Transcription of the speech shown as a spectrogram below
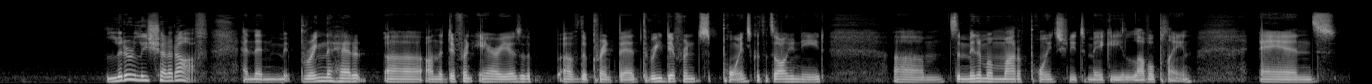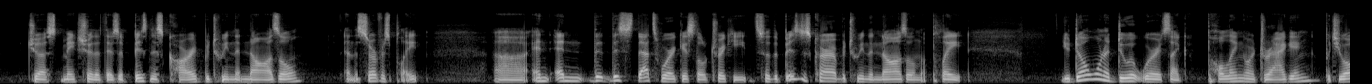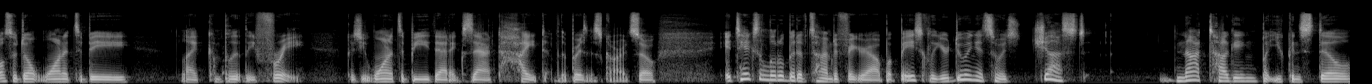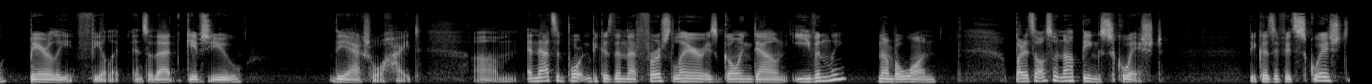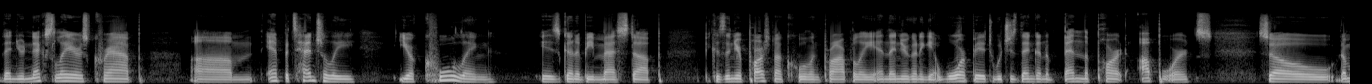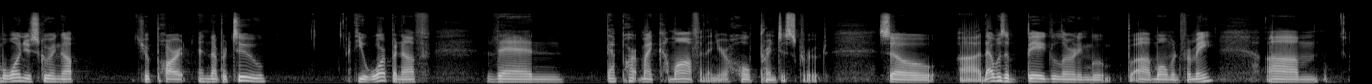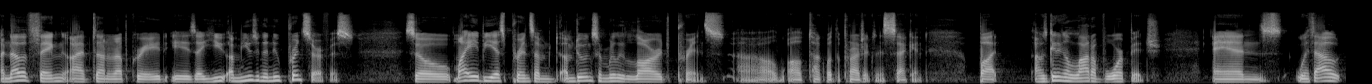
literally shut it off and then bring the head uh, on the different areas of the, of the print bed, three different points because that's all you need. Um, it's the minimum amount of points you need to make a level plane, and just make sure that there's a business card between the nozzle and the surface plate. Uh, and and th- this that's where it gets a little tricky. So the business card between the nozzle and the plate, you don't want to do it where it's like pulling or dragging, but you also don't want it to be like completely free because you want it to be that exact height of the business card. So it takes a little bit of time to figure out, but basically you're doing it so it's just not tugging, but you can still barely feel it. And so that gives you the actual height. Um, and that's important because then that first layer is going down evenly, number one, but it's also not being squished. Because if it's squished, then your next layer is crap, um, and potentially your cooling is going to be messed up because then your part's not cooling properly and then you're going to get warpage which is then going to bend the part upwards. So number one you're screwing up your part and number two if you warp enough then that part might come off and then your whole print is screwed. So uh, that was a big learning mo- uh, moment for me um, another thing i've done an upgrade is I i'm using a new print surface. So my ABS prints, I'm I'm doing some really large prints. Uh, I'll, I'll talk about the project in a second, but I was getting a lot of warpage, and without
